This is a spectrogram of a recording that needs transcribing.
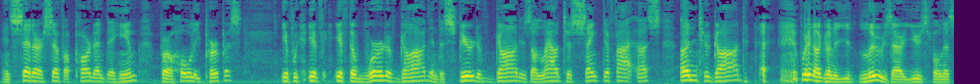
and set ourselves apart unto Him for a holy purpose, if we, if if the word of God and the spirit of God is allowed to sanctify us unto God, we're not going to lose our usefulness.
